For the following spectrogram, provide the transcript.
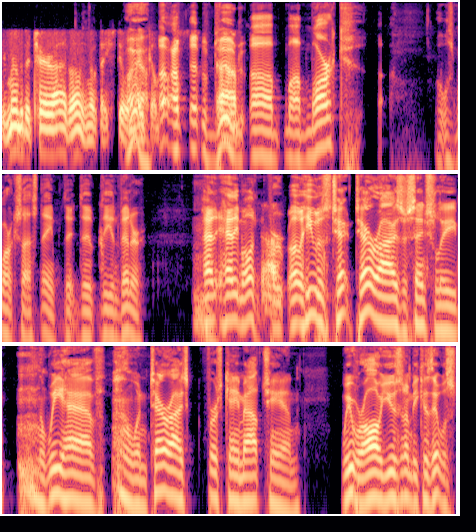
You remember the TerrorEyz? I don't even know if they still Oh, make yeah. them. Uh, uh, uh, dude, Um, uh, uh, Mark, what was Mark's last name? The the, the inventor had had him on. For, oh, he was Ter- TerrorEyz essentially, we have when TerrorEyz first came out, Chan, we were all using them because it was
